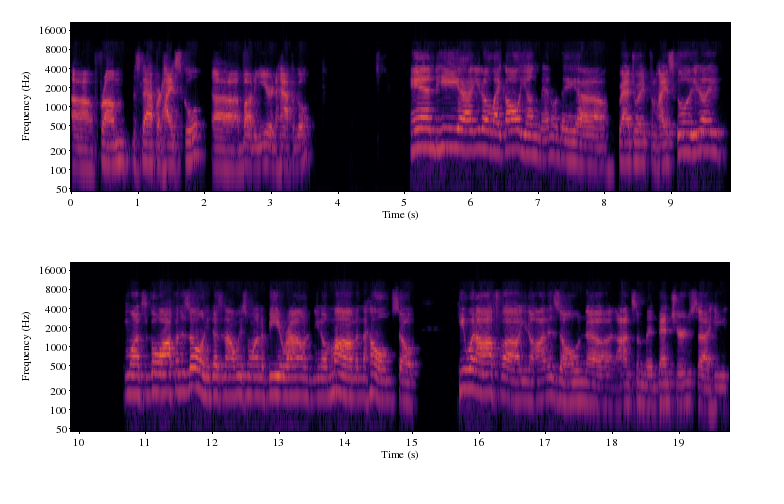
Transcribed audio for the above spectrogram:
uh, from Stafford High School uh, about a year and a half ago. And he, uh, you know, like all young men when they uh, graduate from high school, you know, he wants to go off on his own. He doesn't always want to be around, you know, mom in the home. So he went off, uh, you know, on his own on some adventures. he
